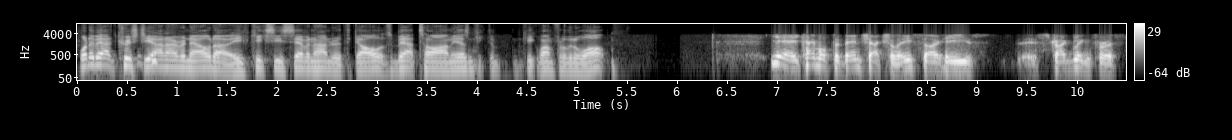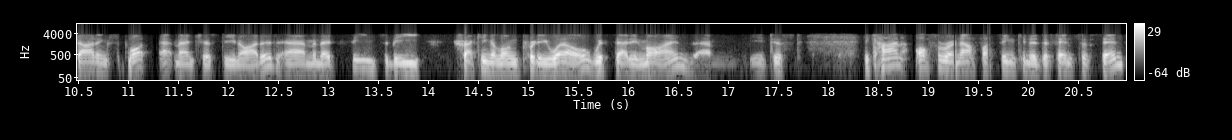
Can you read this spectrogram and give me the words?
What about Cristiano Ronaldo? He kicks his 700th goal. It's about time. He hasn't kicked a, kicked one for a little while. Yeah, he came off the bench actually, so he's struggling for a starting spot at Manchester United, um, and they seem to be tracking along pretty well with that in mind. Um, he just he can't offer enough, I think, in a defensive sense,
